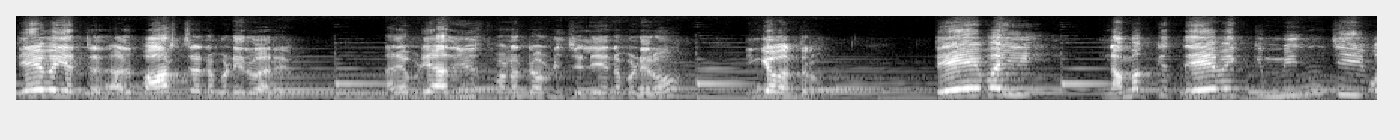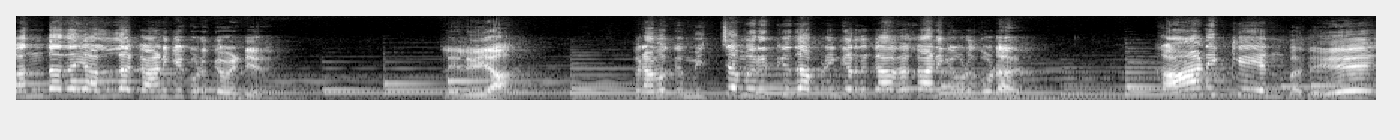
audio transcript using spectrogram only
தேவையற்றது. அது பாஸ்டர் என்ன பண்ணிடுவாரு அது எப்படியாவது யூஸ் பண்ணட்டும் அப்படின்னு சொல்லி என்ன பண்ணிடும் இங்க வந்துடும் தேவை நமக்கு தேவைக்கு மிஞ்சி வந்ததை அல்ல காணிக்க கொடுக்க வேண்டியது. இல்லையா இப்ப நமக்கு மிச்சம் இருக்குது அப்படிங்கிறதுக்காக காணிக்க கொடுக்க கூடாது காணிக்கை என்பது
